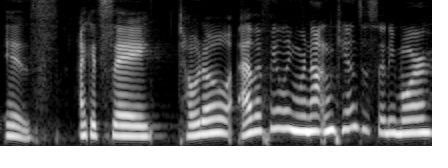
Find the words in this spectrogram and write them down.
is. I could say, Toto, I have a feeling we're not in Kansas anymore.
